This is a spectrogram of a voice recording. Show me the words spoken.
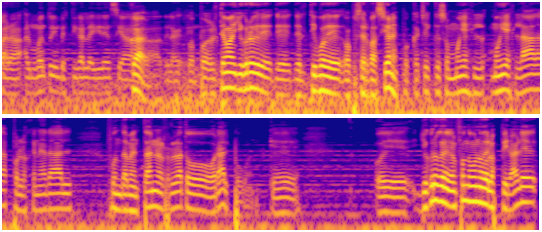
para al momento de investigar la evidencia Claro. de la Por, por el tema, yo creo que de- de- del tipo de observaciones, pues, ¿cachai? Que son muy, muy aisladas, por lo general, fundamentadas en el relato oral, pues. Que eh, yo creo que en el fondo uno de los pilares,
